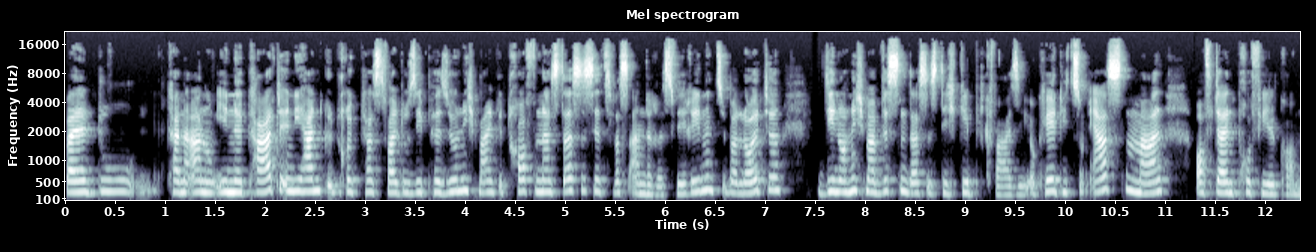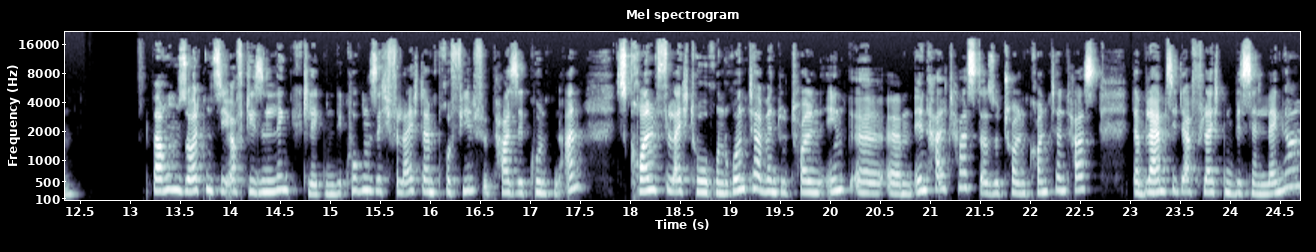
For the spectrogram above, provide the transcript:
weil du, keine Ahnung, ihnen eine Karte in die Hand gedrückt hast, weil du sie persönlich mal getroffen hast. Das ist jetzt was anderes. Wir reden jetzt über Leute, die noch nicht mal wissen, dass es dich gibt, quasi, okay? Die zum ersten Mal auf dein Profil kommen. Warum sollten Sie auf diesen Link klicken? Die gucken sich vielleicht dein Profil für ein paar Sekunden an, scrollen vielleicht hoch und runter, wenn du tollen In äh, ähm, Inhalt hast, also tollen Content hast, dann bleiben Sie da vielleicht ein bisschen länger.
